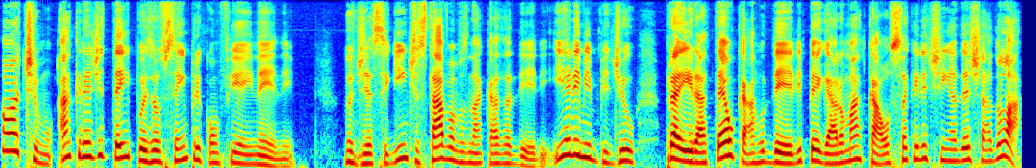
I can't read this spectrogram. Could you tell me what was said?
Ótimo, acreditei, pois eu sempre confiei nele. No dia seguinte, estávamos na casa dele e ele me pediu para ir até o carro dele pegar uma calça que ele tinha deixado lá.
